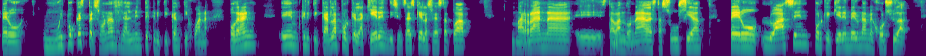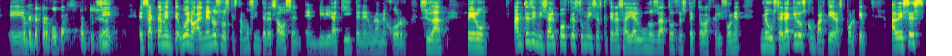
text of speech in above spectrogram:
pero muy pocas personas realmente critican Tijuana. Podrán em, criticarla porque la quieren. Dicen, ¿sabes qué? La ciudad está toda marrana, está abandonada, está sucia pero lo hacen porque quieren ver una mejor ciudad. Eh, porque te preocupas por tu ciudad. Sí, exactamente. Bueno, al menos los que estamos interesados en, vivir aquí y tener una mejor ciudad, pero antes de iniciar el podcast, tú me dices que tienes ahí algunos datos respecto a Baja California. Me gustaría que los compartieras, porque a veces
